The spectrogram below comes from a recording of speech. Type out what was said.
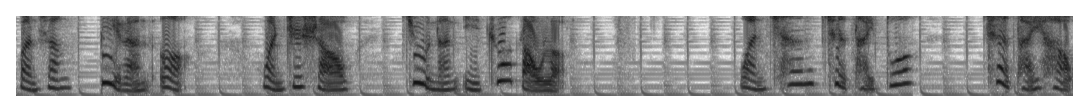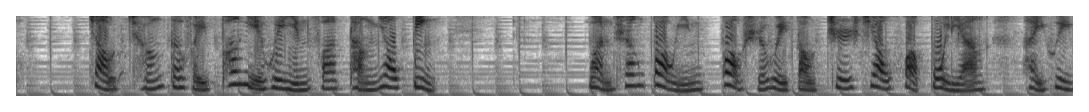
晚上必然饿。晚吃少就难以做到了。晚餐吃太多，吃太好，造成的肥胖也会引发糖尿病。晚上暴饮暴食会导致消化不良，还会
